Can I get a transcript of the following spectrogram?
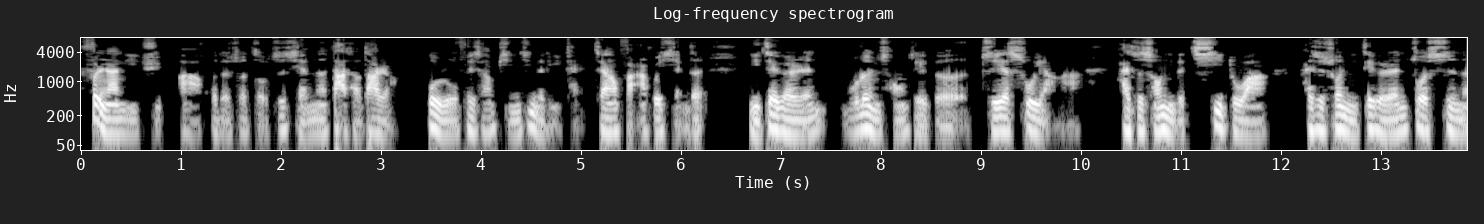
愤然离去啊，或者说走之前呢大吵大嚷，不如非常平静的离开，这样反而会显得你这个人无论从这个职业素养啊，还是从你的气度啊，还是说你这个人做事呢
